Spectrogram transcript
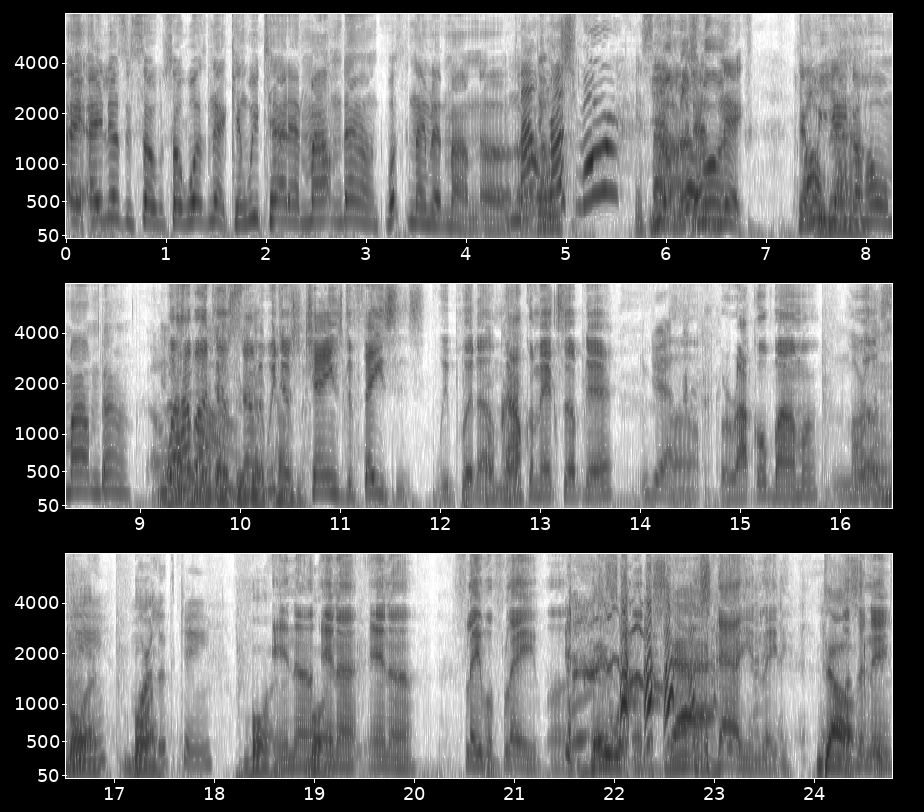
hey, hey, listen. So, so what's next? Can we tear that mountain down? What's the name of that mountain? Uh, Mount uh, Rushmore. In Yeah, South Rushmore? that's next. Can Oh, we yank nah. a whole mountain down? well, how about this, do Tommy? We just Tommy. changed the faces. We put um, Okay. Malcolm X up there, Yeah. uh, Barack Obama, Martin? Luther King. Martin Luther King. Boy, and uh, boy, and uh, and uh, Flavor Flav, uh, they would uh, the, the die. stallion lady. Dog, What's her name?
